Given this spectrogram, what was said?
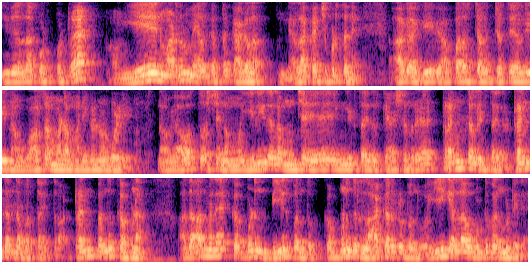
ಇವೆಲ್ಲ ಕೊಟ್ಬಿಟ್ರೆ ಅವ್ನು ಏನು ಮಾಡಿದ್ರು ಮೇಲೆ ಕತ್ತಕ್ಕಾಗಲ್ಲ ನೆಲ ಕಚ್ಚಿಬಿಡ್ತಾನೆ. ಹಾಗಾಗಿ ವ್ಯಾಪಾರ ಸ್ಥಳದ ಜೊತೆಯಲ್ಲಿ ನಾವು ವಾಸ ಮಾಡೋ ಮನೆಗಳು ನೋಡ್ಕೊಳ್ಳಿ. ನಾವು ಯಾವತ್ತೂ ಅಷ್ಟೇ ನಮ್ಮ ಹಿರಿಯರೆಲ್ಲ ಮುಂಚೆ ಹೆಂಗಿಡ್ತಾ ಇದ್ರು ಕ್ಯಾಶ್ ಅಂದರೆ ಟ್ರಂಕಲ್ಲಿ ಇಡ್ತಾ ಇದ್ರು. ಟ್ರಂಕ್ ಅಂತ ಬರ್ತಾ ಇತ್ತು. ಟ್ರಂಕ್ ಬಂದು ಕಬ್ಬಣ. ಅದಾದಮೇಲೆ ಕಬ್ಬಣದ ಬೀರ್ ಬಂತು. ಕಬ್ಬಣದ ಲಾಕರ್ಗಳು ಬಂದವು. ಈಗೆಲ್ಲ ವುಡ್ ಬಂದ್ಬಿಟ್ಟಿದೆ.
